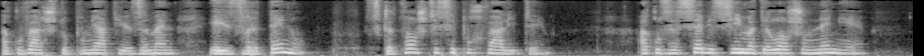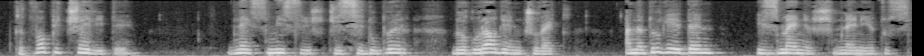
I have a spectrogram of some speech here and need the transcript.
Ако вашето понятие за мен е извратено, с какво ще се похвалите? Ако за себе си имате лошо мнение, какво печелите? Днес мислиш, че си добър, благороден човек, а на другия ден изменяш мнението си.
